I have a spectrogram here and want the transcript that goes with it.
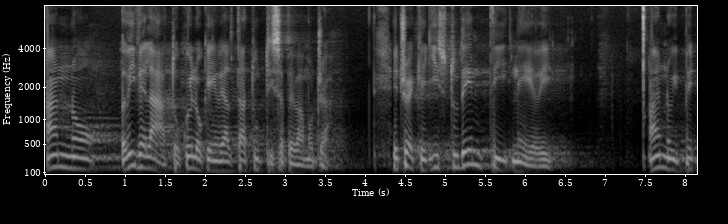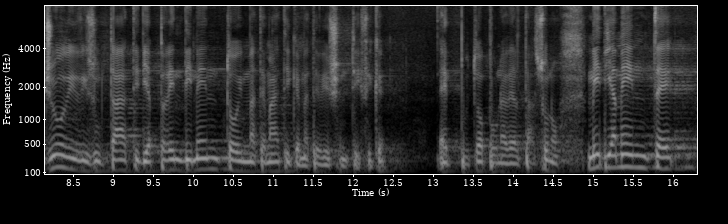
hanno rivelato quello che in realtà tutti sapevamo già, e cioè che gli studenti neri hanno i peggiori risultati di apprendimento in matematica e materie scientifiche, è purtroppo una realtà, sono mediamente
